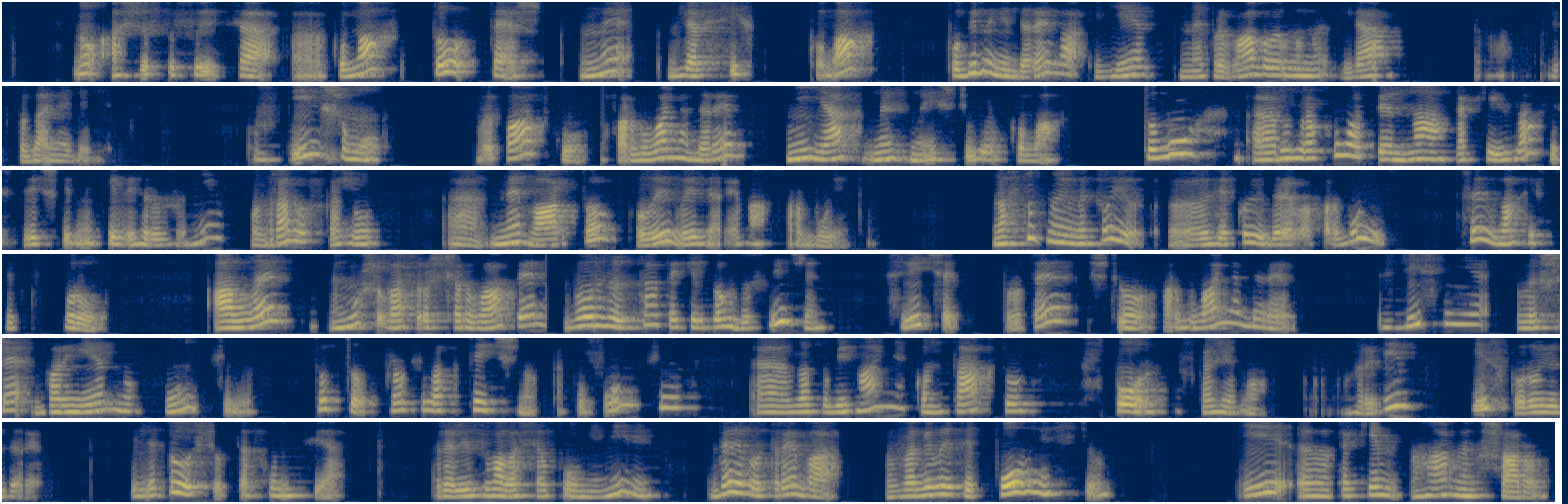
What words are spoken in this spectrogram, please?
Ну, а що стосується е, комах, то теж не для всіх комах побілені дерева є непривабливими для е, відкладання яєць. В іншому випадку фарбування дерев ніяк не знищує комах. Тому е, розраховувати на такий захист від шкідників і гризунів, одразу скажу, е, не варто, коли ви дерева фарбуєте. Наступною метою, з якою дерева фарбують, це захист від хвороб. Але мушу вас розчарувати, бо результати кількох досліджень свідчать про те, що фарбування дерев здійснює лише бар'єрну функцію, тобто профілактичну таку функцію е, запобігання контакту спор, скажімо, грибів із корою дерев. І для того, щоб ця функція реалізувалася в повній мірі, дерево треба забілити повністю і е, таким гарним шаром.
